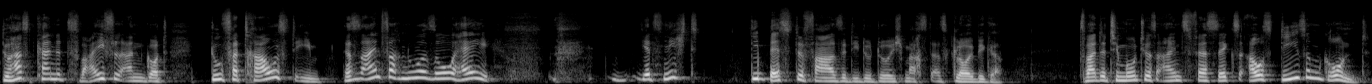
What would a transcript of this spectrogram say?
Du hast keine Zweifel an Gott. Du vertraust ihm. Das ist einfach nur so, hey, jetzt nicht die beste Phase, die du durchmachst als Gläubiger. 2. Timotheus 1, Vers 6, aus diesem Grund,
